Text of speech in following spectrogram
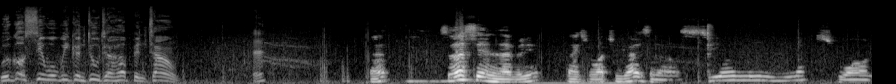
We'll go see what we can do to help in town. So that's the end of that video. Thanks for watching, guys, and I'll see you in the next one.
